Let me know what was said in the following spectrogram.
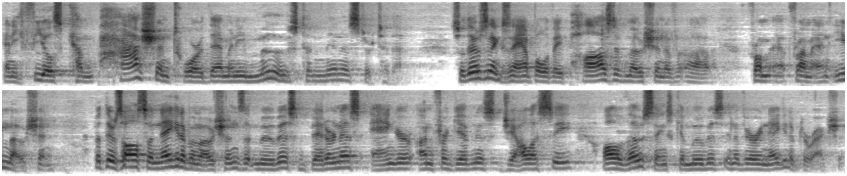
and he feels compassion toward them, and he moves to minister to them. So there's an example of a positive motion of, uh, from, from an emotion. But there's also negative emotions that move us bitterness, anger, unforgiveness, jealousy, all of those things can move us in a very negative direction.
